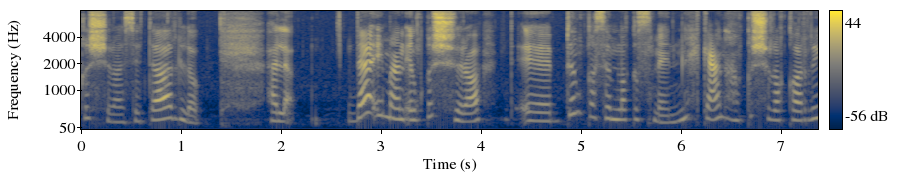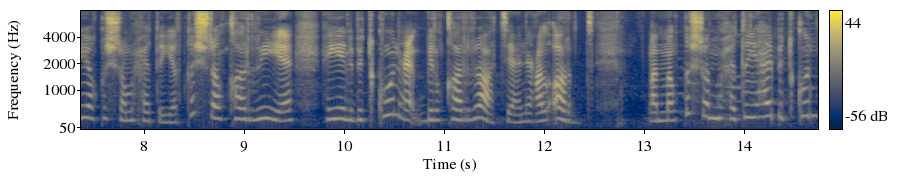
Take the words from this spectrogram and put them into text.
قشرة ستار لب. هلأ دائما القشرة آه، بتنقسم لقسمين. بنحكي عنها قشرة قارية وقشرة محيطية. القشرة القارية هي اللي بتكون بالقارات يعني على الأرض. أما القشرة المحيطية هاي بتكون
